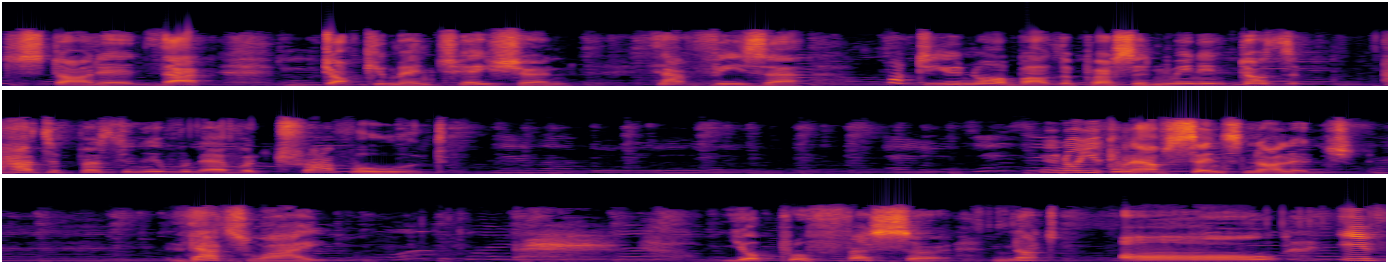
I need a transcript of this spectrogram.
started, that documentation, that visa, what do you know about the person? Meaning, does has the person even ever traveled? You know, you can have sense knowledge. That's why your professor, not all if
